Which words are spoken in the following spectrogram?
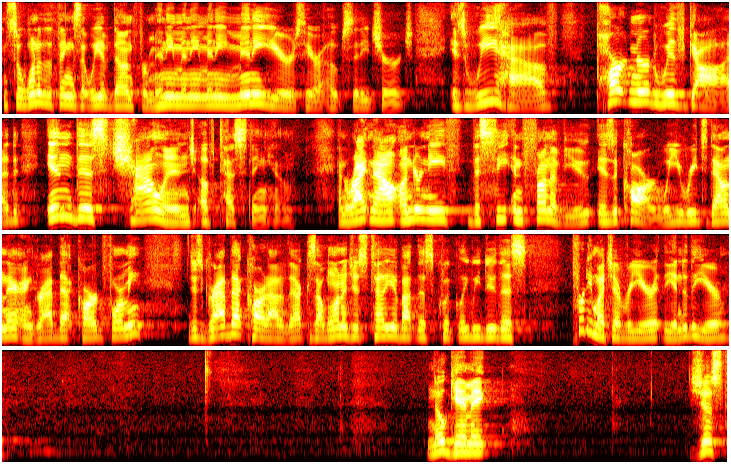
And so, one of the things that we have done for many, many, many, many years here at Hope City Church is we have partnered with God in this challenge of testing Him. And right now, underneath the seat in front of you is a card. Will you reach down there and grab that card for me? Just grab that card out of there because I want to just tell you about this quickly. We do this pretty much every year at the end of the year. No gimmick, just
